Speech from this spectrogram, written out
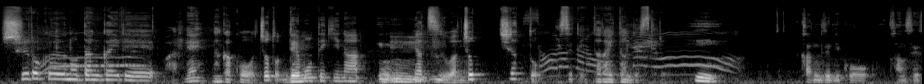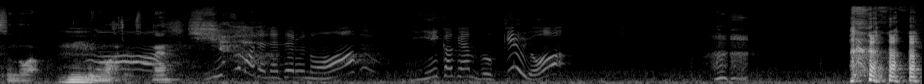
収録の段階ではね、なんかこうちょっとデモ的なうんやつはちょっとちらっと見せていただいたんですけど、うん。完全にこう完成するのはん見るのは初めてですね。いつまで寝てるの？いい加減ぶっ切るよ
